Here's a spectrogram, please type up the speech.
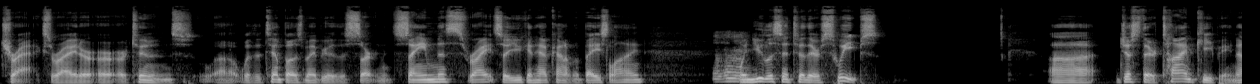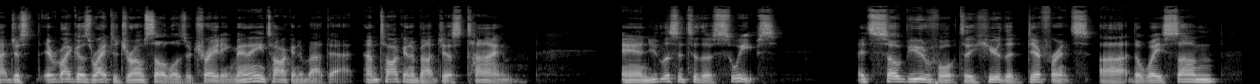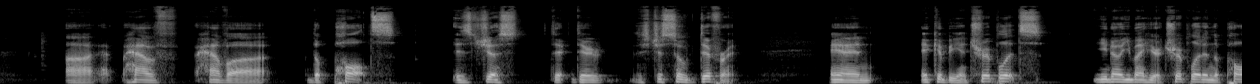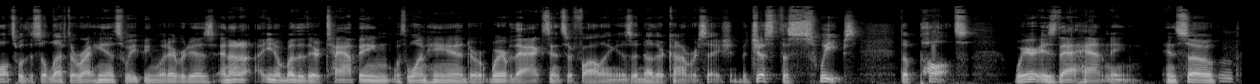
tracks, right, or, or, or tunes uh, with the tempos maybe of the certain sameness, right? So you can have kind of a bass line Mhm. when you listen to their sweeps, uh, just their timekeeping, not just everybody goes right to drum solos or trading. Man, I ain't talking about that. I'm talking about just time. And you listen to those sweeps. It's so beautiful to hear the difference, uh, the way some uh, have have a the pulse is just they're it's just so different, and it could be in triplets you know, you might hear a triplet in the pulse, whether it's a left or right hand sweeping, whatever it is. And I you know, whether they're tapping with one hand or wherever the accents are falling is another conversation. But just the sweeps, the pulse, where is that happening? And so,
